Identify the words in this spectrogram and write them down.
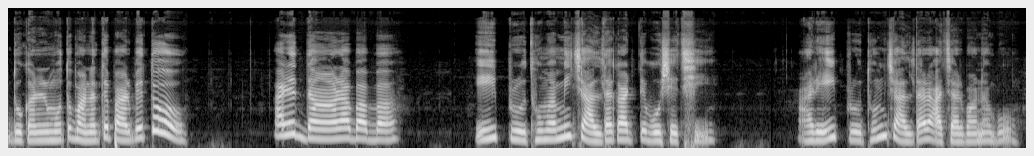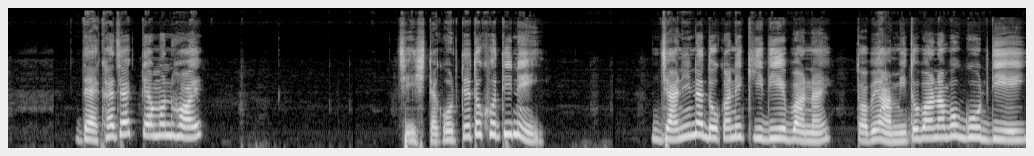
দোকানের মতো বানাতে পারবে তো? আরে দাঁড়া বাবা, এই প্রথম আমি চালতা কাটতে বসেছি। আর এই প্রথম চালতার আচার বানাবো। দেখা যাক কেমন হয়। চেষ্টা করতে তো ক্ষতি নেই। জানি না দোকানে কি দিয়ে বানায়, তবে আমি তো বানাবো গুড় দিয়েই।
